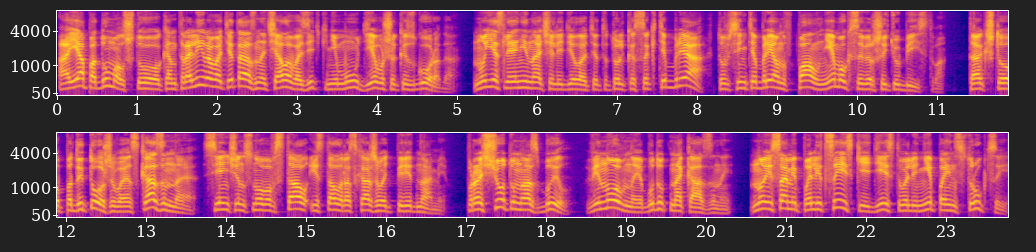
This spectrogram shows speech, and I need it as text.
А я подумал, что контролировать это означало возить к нему девушек из города. Но если они начали делать это только с октября, то в сентябре он вполне мог совершить убийство. Так что, подытоживая сказанное, Сенчин снова встал и стал расхаживать перед нами. Просчет у нас был. Виновные будут наказаны. Но и сами полицейские действовали не по инструкции.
